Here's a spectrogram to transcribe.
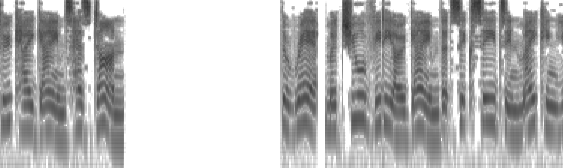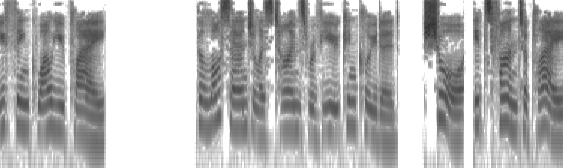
2K Games has done. The rare, mature video game that succeeds in making you think while you play. The Los Angeles Times Review concluded, Sure, it's fun to play,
